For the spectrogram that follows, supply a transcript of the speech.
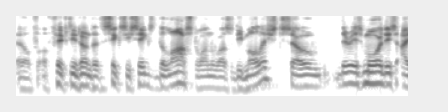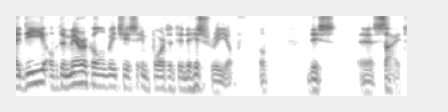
of, of 1566, the last one was demolished. So there is more this idea of the miracle, which is important in the history of of this uh, site.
